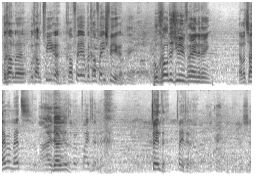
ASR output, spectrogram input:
We gaan, eh, we gaan het vieren. We gaan, we gaan feest vieren. hoe groot is jullie vereniging? Ja, wat zijn we met? Ja, de- 25? 20, 22. Oké. Dus eh,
